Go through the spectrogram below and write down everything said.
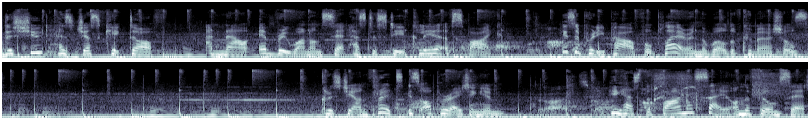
The shoot has just kicked off, and now everyone on set has to steer clear of Spike. He's a pretty powerful player in the world of commercials. Christian Fritz is operating him. He has the final say on the film set.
